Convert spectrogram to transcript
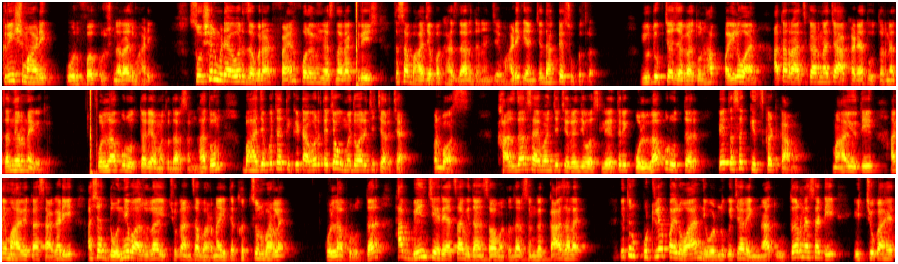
क्रिश महाडिक उर्फ कृष्णराज महाडिक. सोशल मीडियावर जबराट fan following असणारा क्रिश तसा भाजप खासदार धनंजय महाडिक यांचे धाकटे सुपुत्र. युट्यूबच्या जगातून हा पैलवान आता राजकारणाच्या आखाड्यात उतरण्याचा निर्णय घेतोय. कोल्हापूर उत्तर या मतदारसंघातून भाजपच्या तिकिटावर त्याच्या उमेदवारीची चर्चा आहे. पण बॉस खासदार साहेबांचे चिरंजीव असले तरी कोल्हापूर उत्तर हे तसं किचकट काम आहे. महायुती आणि महाविकास आघाडी अशा दोन्ही बाजूला इच्छुकांचा भरणा इथे खच्चून भरलाय. कोल्हापूर उत्तर हा बिनचेहऱ्याचा विधानसभा मतदारसंघ का झालाय? इथून कुठले पैलवान निवडणुकीच्या रिंगणात उतरण्यासाठी इच्छुक आहेत?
